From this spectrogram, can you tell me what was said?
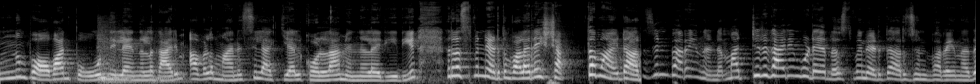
ഒന്നും പോവാൻ പോകുന്നില്ല എന്നുള്ള കാര്യം അവൾ മനസ്സിലാക്കിയാൽ കൊള്ളാം എന്നുള്ള രീതിയിൽ റസ്മിന്റെ അടുത്ത് വളരെ ശക്തമായിട്ട് അർജുൻ പറയുന്നുണ്ട്. മറ്റൊരു കാര്യം കൂടെ റസ്മിന്റെ അടുത്ത് അർജുൻ പറയുന്നത്.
